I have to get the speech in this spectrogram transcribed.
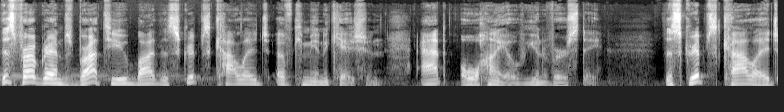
This program is brought to you by the Scripps College of Communication at Ohio University. The Scripps College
